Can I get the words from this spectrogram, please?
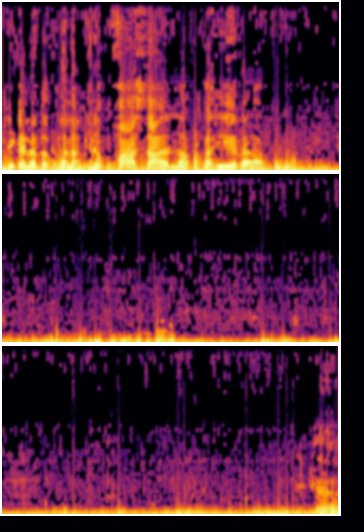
hindi ka natatna ng kinabukasan. Napakahirap yan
